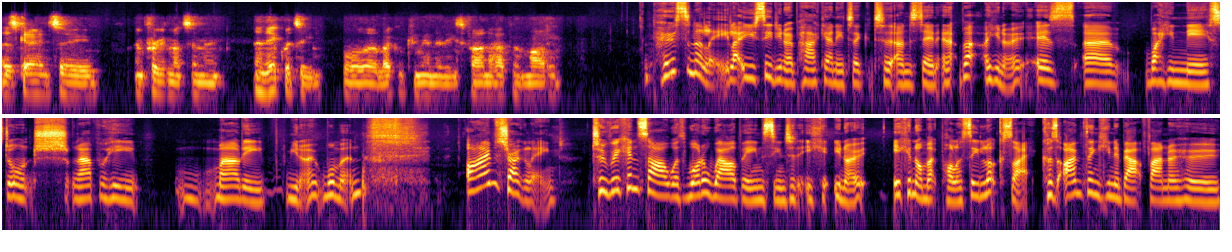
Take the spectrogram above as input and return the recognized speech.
is going to improvements in, in equity for the local communities, whānau hapu and Māori. Personally, like you said, you know, Pākehā need to, to understand, and but you know, as a wahine staunch Ngāpuhi Māori, you know, woman, I'm struggling to reconcile with what a well-being centred, you know, economic policy looks like. Because I'm thinking about whānau who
